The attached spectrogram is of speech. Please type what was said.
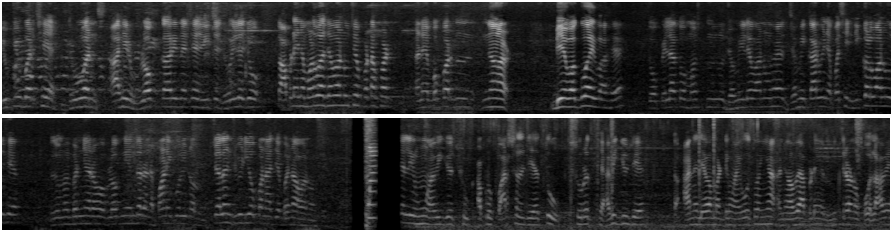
યુટ્યુબર છે, ધ્રુવન, આહિર વ્લોગ કરીને છે, નીચે જોઈ લેજો. તો આપણે એને મળવા જવાનું છે ફટાફટ. અને બપોરના બે વાગવા છે. તો પહેલાં તો મસ્તનું જમી લેવાનું છે. જમી કાઢવીને પછી નીકળવાનું છે. તો તમે બન્યા રહો બ્લોગની અંદર અને પાણીપુરીનો ચેલેન્જ વીડિયો પણ આજે બનાવવાનો છે. હું આવી ગયો છું આપણું પાર્સલ જે હતું, સુરતથી આવી ગયું છે. તો આને લેવા માટે હું આવ્યો હતો અહીંયા અને હવે આપણે મિત્રનો કોલ આવે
